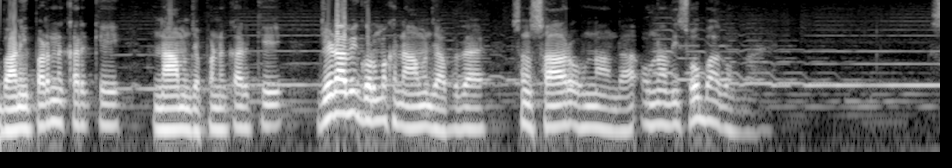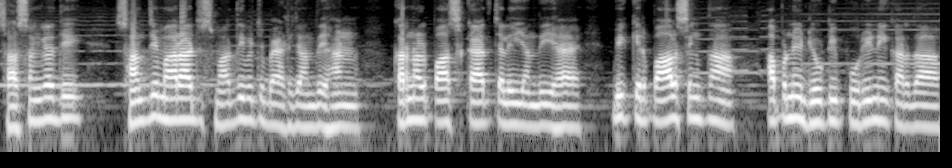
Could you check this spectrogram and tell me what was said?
ਬਾਣੀ ਪੜਨ ਕਰਕੇ, ਨਾਮ ਜਪਣ ਕਰਕੇ, ਜਿਹੜਾ ਵੀ ਗੁਰਮੁਖ ਨਾਮ ਜਪਦਾ ਹੈ, ਸੰਸਾਰ ਉਹਨਾਂ ਦਾ, ਉਹਨਾਂ ਦੀ ਸੋਭਾ ਗਾਉਂਦਾ ਹੈ। ਸਾਧ ਜੀ ਸੰਤ ਜੀ ਮਹਾਰਾਜ ਸਮਾਧੀ ਵਿੱਚ ਬੈਠ ਜਾਂਦੇ ਹਨ। ਕਰਨਲ ਪਾਸ ਸ਼ਿਕਾਇਤ ਚਲੀ ਜਾਂਦੀ ਹੈ ਵੀ ਕਿਰਪਾਲ ਸਿੰਘ ਤਾਂ ਆਪਣੀ ਡਿਊਟੀ ਪੂਰੀ ਨਹੀਂ ਕਰਦਾ।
